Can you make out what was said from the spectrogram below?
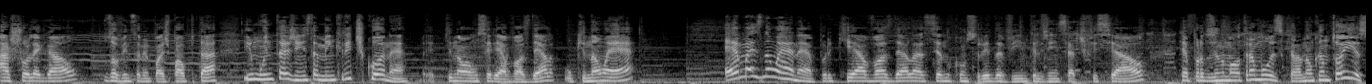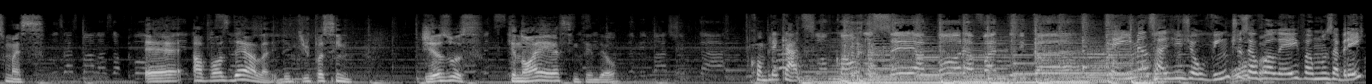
achou legal, os ouvintes também podem palpitar, e muita gente também criticou, né? Que não seria a voz dela, o que não é. É, mas não é, né? Porque a voz dela sendo construída via inteligência artificial, reproduzindo uma outra música. Ela não cantou isso, mas é a voz dela. Tipo assim, Jesus, que nó é esse, entendeu? Complicado. Tem mensagens de ouvintes, eu Opa. vou ler e vamos a break?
